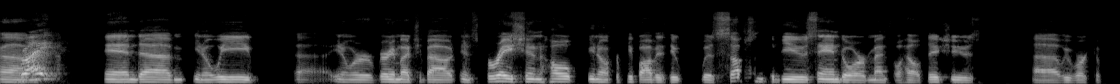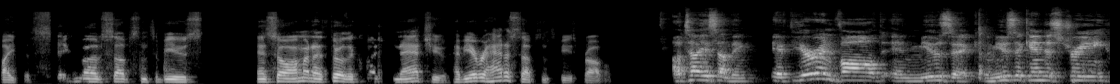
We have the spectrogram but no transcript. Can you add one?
Um, right. And, um, you know, we uh, you know, we're very much about inspiration, hope, you know, for people obviously with substance abuse and or mental health issues. Uh, we work to fight the stigma of substance abuse. And so I'm going to throw the question at you. Have you ever had a substance abuse problem? I'll tell you something. If you're involved in music, the music industry,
